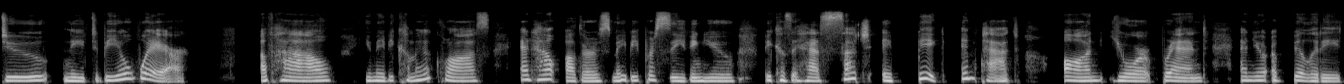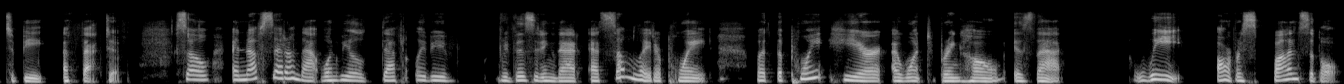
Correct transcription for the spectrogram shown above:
do need to be aware of how you may be coming across and how others may be perceiving you because it has such a big impact on your brand and your ability to be effective. So, enough said on that one. We'll definitely be revisiting that at some later point. But the point here I want to bring home is that we are responsible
